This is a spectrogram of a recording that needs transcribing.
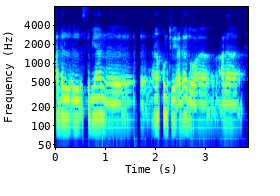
هذا الاستبيان آه، أنا قمت بإعداده على آه،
